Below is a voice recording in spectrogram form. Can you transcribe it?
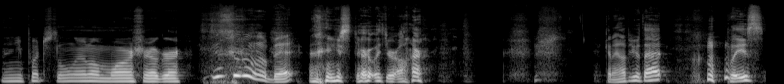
then you put just a little more sugar, Just a little bit. and then you stir it with your arm. Can I help you with that, please?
